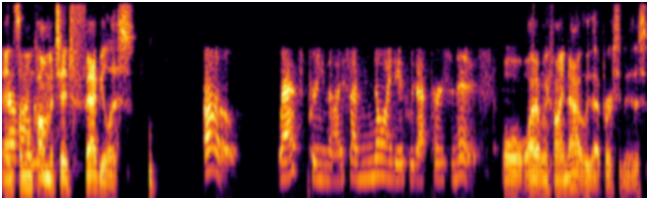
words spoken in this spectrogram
And Oh, someone yeah. commented, fabulous. Oh, that's pretty nice. I have no idea who that person is. Well, why don't we find out who that person is?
